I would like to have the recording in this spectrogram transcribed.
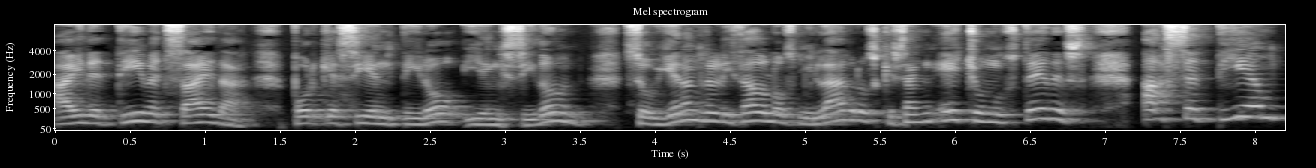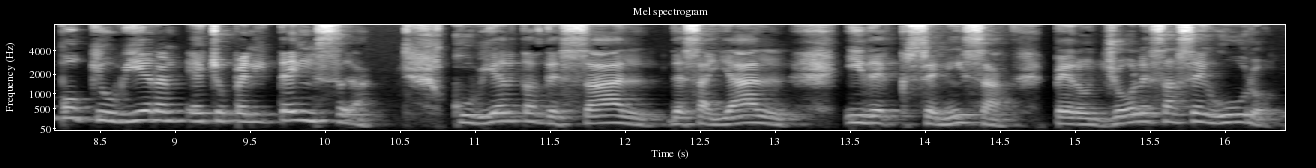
ay de ti, Bethsaida, porque si en Tiro y en Sidón se hubieran realizado los milagros que se han hecho en ustedes, hace tiempo que hubieran hecho penitencia, cubiertas de sal, de sayal y de ceniza, pero yo les aseguro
